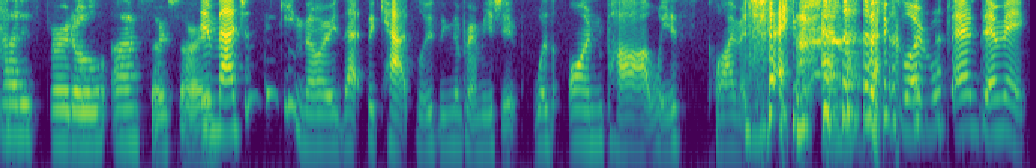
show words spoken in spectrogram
that is brutal. I'm so sorry. Imagine thinking though that the Cats losing the premiership was on par with climate change and the global pandemic.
